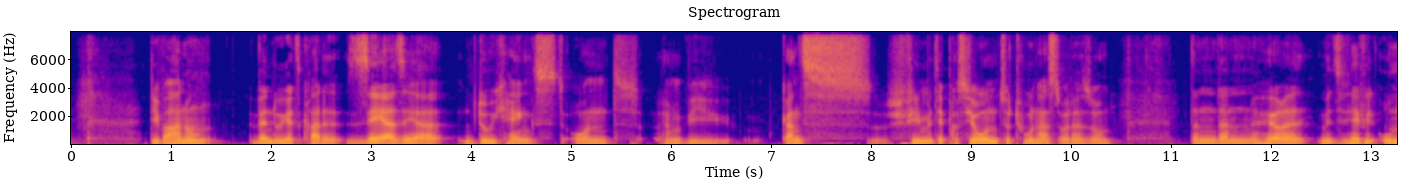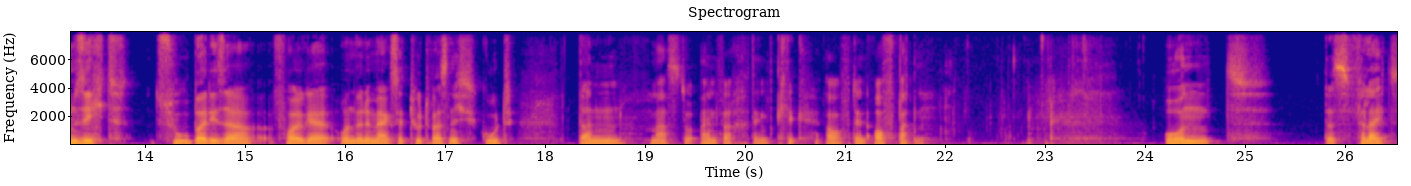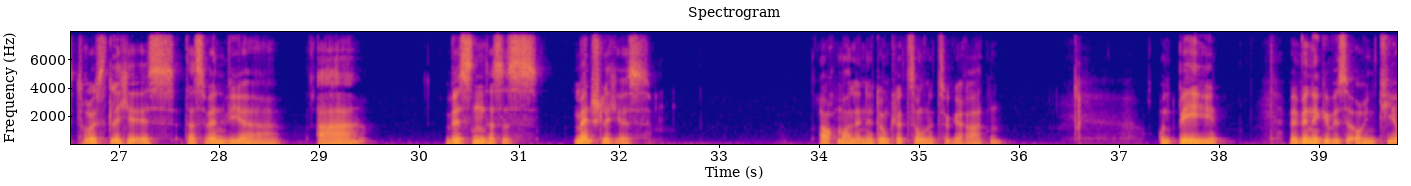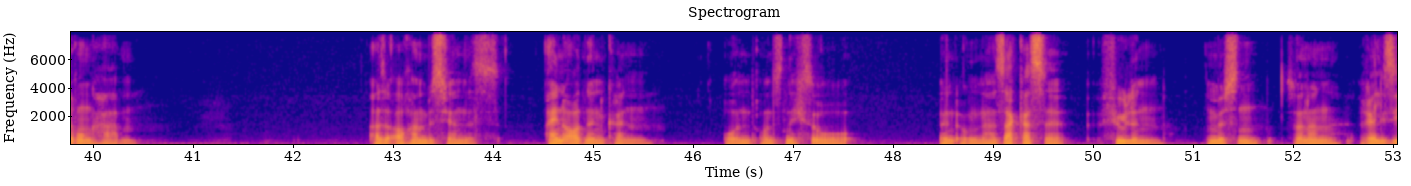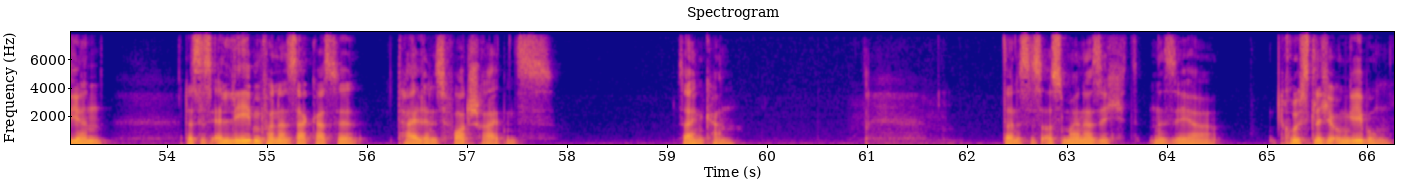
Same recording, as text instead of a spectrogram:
Die Warnung, wenn du jetzt gerade sehr, sehr durchhängst und irgendwie ganz viel mit Depressionen zu tun hast oder so, dann, dann höre mit sehr viel Umsicht zu bei dieser Folge und wenn du merkst, dir tut was nicht gut, dann machst du einfach den Klick auf den Auf-Button. Und das vielleicht Tröstliche ist, dass wenn wir A wissen, dass es menschlich ist, auch mal in eine dunkle Zone zu geraten, und B, wenn wir eine gewisse Orientierung haben, also auch ein bisschen das einordnen können und uns nicht so in irgendeiner Sackgasse fühlen müssen, sondern realisieren, dass das Erleben von der Sackgasse Teil deines Fortschreitens sein kann. Dann ist es aus meiner Sicht eine sehr tröstliche Umgebung.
